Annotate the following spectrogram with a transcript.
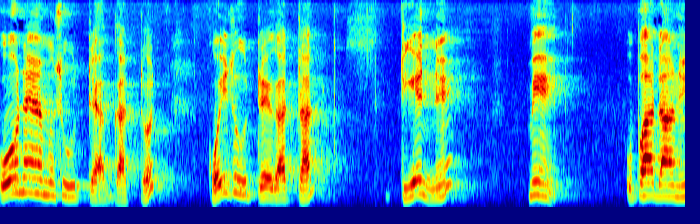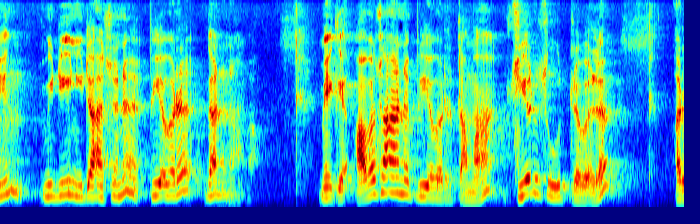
ඕනෑම සූත්‍රයක් ගත්තොත් කොයි සූත්‍රය ගත්තත් තියෙන්නේ මේ උපාදානයෙන් මිදී නිදහසන පියවර ගන්නවා. මේක අවසාන පියවර තමා සියලු සූත්‍රවල අර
